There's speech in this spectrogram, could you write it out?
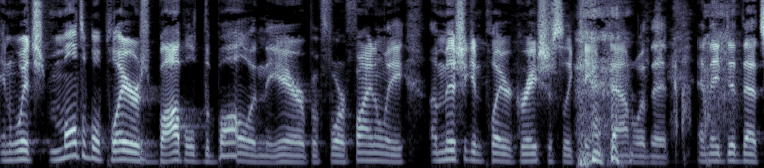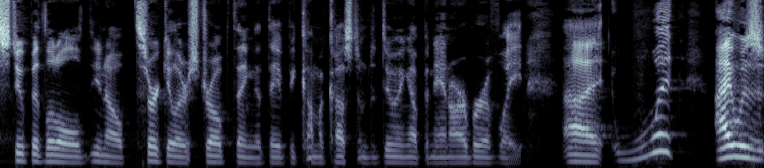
in which multiple players bobbled the ball in the air before finally a Michigan player graciously came down with it and they did that stupid little, you know, circular strobe thing that they've become accustomed to doing up in Ann Arbor of late. Uh what I was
